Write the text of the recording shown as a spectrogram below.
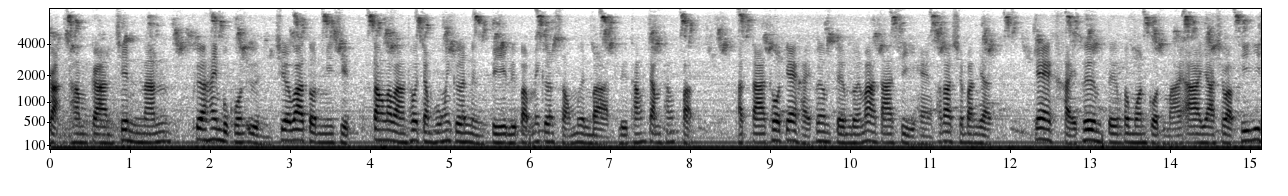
กระทำการเช่นนั้น เพื่อให้บุคคลอื่น เชื่อว่าตนมีสิทธิ์ต้องระวางโทษจำคุกไม่เกิน 1 ปี หรือปรับไม่เกิน 20,000 บาท หรือทั้งจำทั้งปรับ อัตราโทษแก้ไขเพิ่มเติมโดยมาตรา 4 แห่งพระราชบัญญัติ แก้ไขเพิ่มเติมประมวลกฎหมายอาญาฉบับที่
